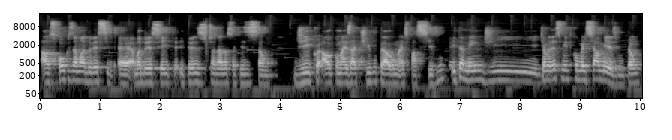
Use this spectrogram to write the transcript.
aos poucos amadurecer, é, amadurecer e, e transicionar nossa aquisição de algo mais ativo para algo mais passivo e também de, de amadurecimento comercial mesmo. Então,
